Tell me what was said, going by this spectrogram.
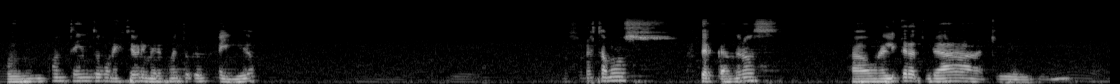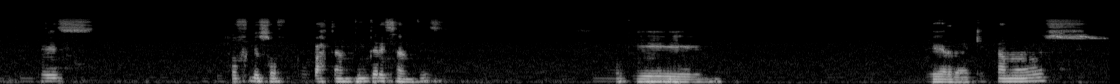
estoy muy contento con este primer cuento que hemos leído. Porque no solo estamos acercándonos a una literatura que tiene tintes filosóficos bastante interesantes, sino que verdad que estamos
